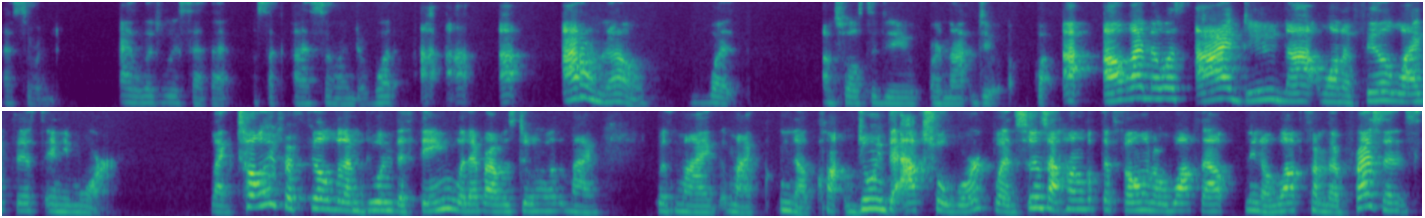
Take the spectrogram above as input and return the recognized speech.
I surrender." I literally said that. I was like, "I surrender." What I I I, I don't know what I'm supposed to do or not do, but I, all I know is I do not want to feel like this anymore. Like totally fulfilled that I'm doing the thing, whatever I was doing with my with my my you know doing the actual work. But as soon as i hung up the phone or walked out you know walked from their presence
